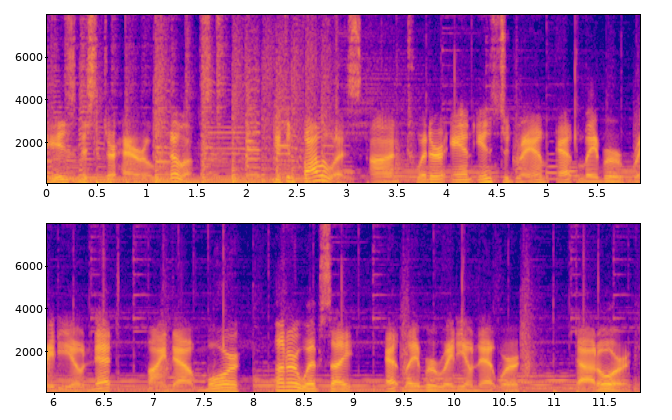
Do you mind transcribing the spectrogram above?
is Mr. Harold Phillips. You can follow us on Twitter and Instagram at Labor Radio Net. Find out more on our website at laborradionetwork.org.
